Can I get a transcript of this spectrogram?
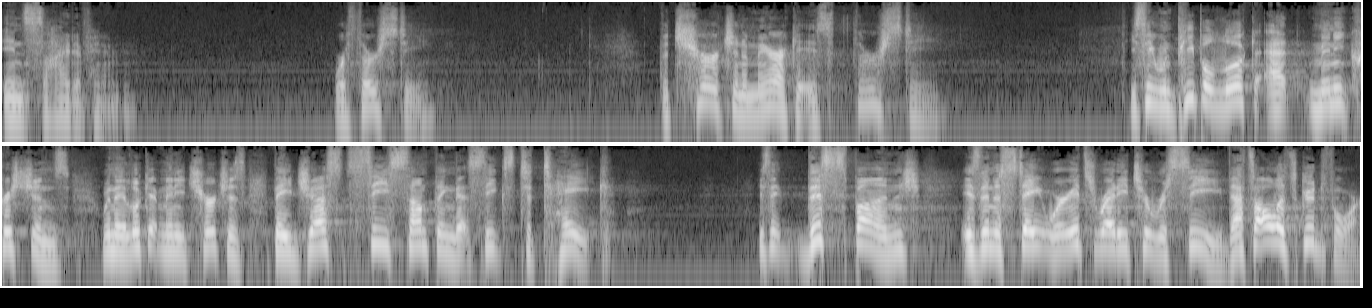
inside of him. We're thirsty. The church in America is thirsty. You see, when people look at many Christians, when they look at many churches, they just see something that seeks to take. You see, this sponge is in a state where it's ready to receive. That's all it's good for.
